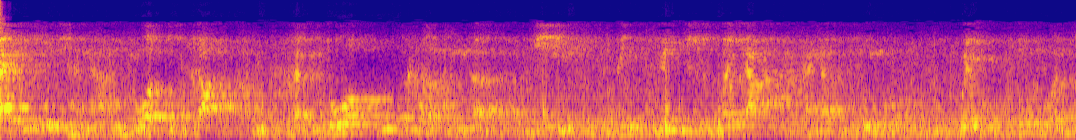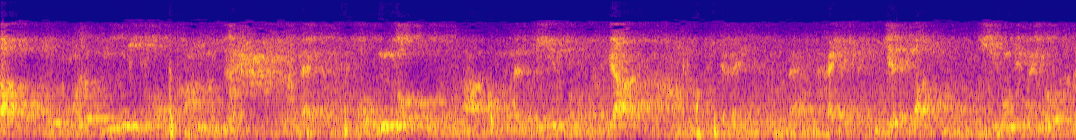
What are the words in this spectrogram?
但是目前呢，我所知道很多乌克兰的技术跟军事专家还在中国为中国造中国第一艘航母，在总有啊我们的第一艘、第二艘航母，现在已经在开始建造，其中里面有很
